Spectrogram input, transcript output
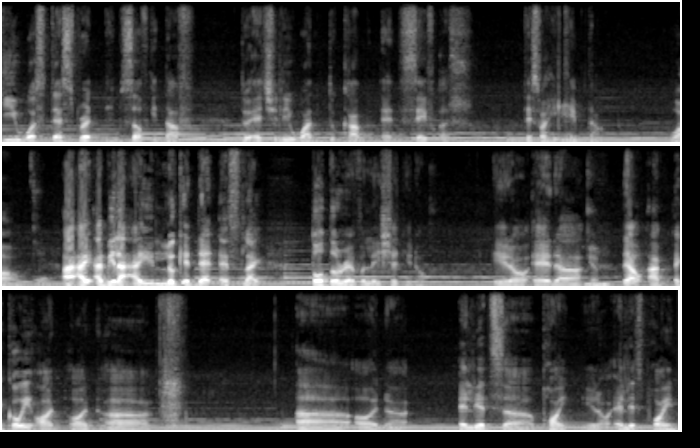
He was desperate himself enough to actually want to come and save us. That's why he came down. Wow. I, I I mean like I look at that as like total revelation, you know. You know, and uh, Yeah. now I'm echoing on on uh, uh, on uh, Elliot's uh, point. You know, Elliot's point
